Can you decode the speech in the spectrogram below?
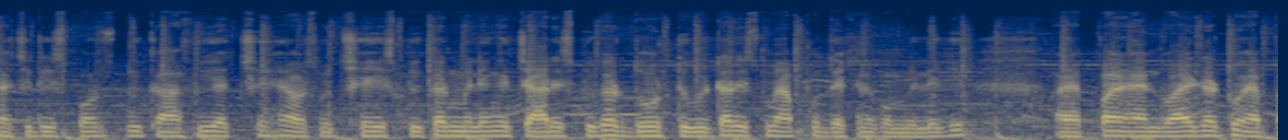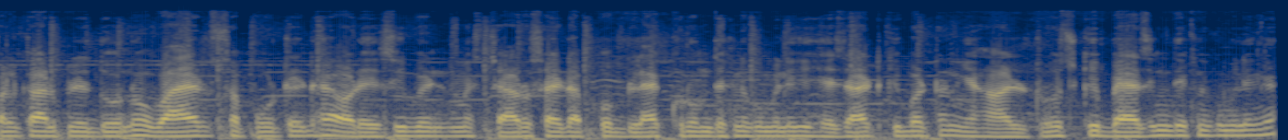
टच रिस्पॉन्स भी काफ़ी अच्छे हैं और इसमें छः स्पीकर मिलेंगे, चार स्पीकर दो ट्विटर इसमें आपको देखने को मिलेगी। और Apple Android to Apple car play दोनों वायर सपोर्टेड है और एसी वेंट में चारों साइड आपको ब्लैक क्रोम देखने को मिलेगी हेजार्ट की बटन यहाँ अल्ट्रोज की बैजिंग देखने को मिलेंगे।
